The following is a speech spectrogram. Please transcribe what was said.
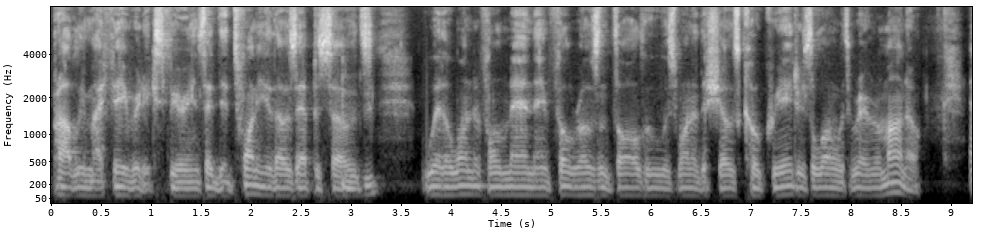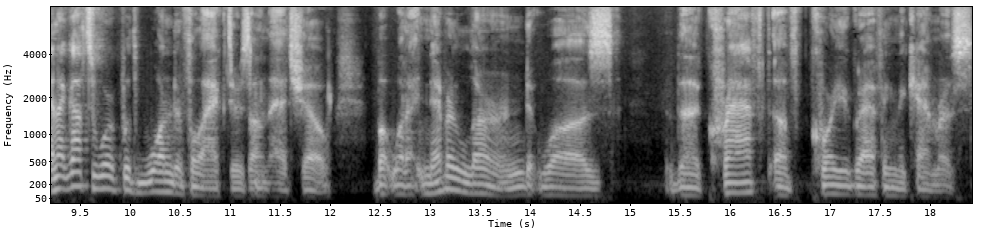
probably my favorite experience. I did 20 of those episodes. with a wonderful man named Phil Rosenthal, who was one of the show's co creators, along with Ray Romano. And I got to work with wonderful actors on that show. But what I never learned was the craft of choreographing the cameras.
